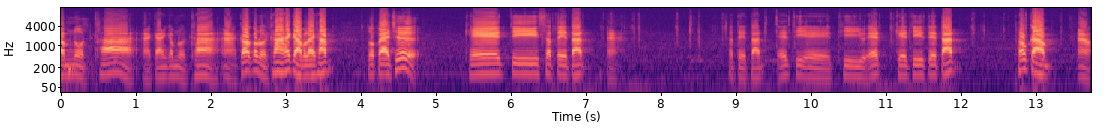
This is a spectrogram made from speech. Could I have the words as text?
กำหนดค่าอ่าการกำหนดค่าอ่าก็กำหนดค่าให้กับอะไรครับ ตัวแปรชื่อ kg status อ่า status s t a t u s kg status เท่ากับอ้าว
